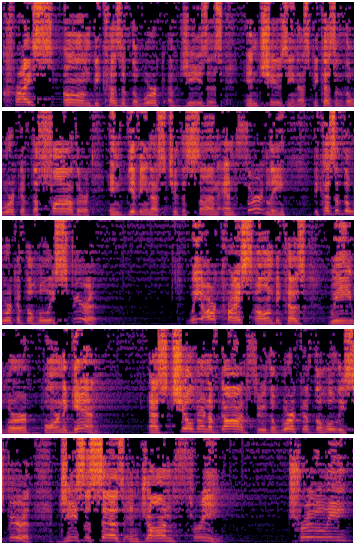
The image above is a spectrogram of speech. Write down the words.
Christ's own because of the work of Jesus in choosing us, because of the work of the Father in giving us to the Son, and thirdly, because of the work of the Holy Spirit we are Christ's own because we were born again as children of God through the work of the Holy Spirit. Jesus says in John 3 Truly,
